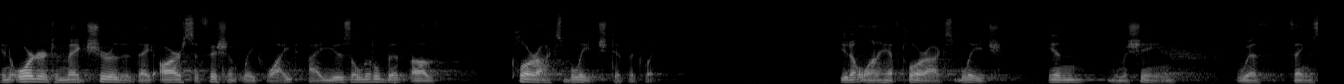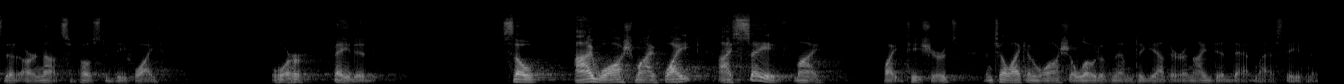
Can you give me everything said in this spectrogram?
In order to make sure that they are sufficiently white, I use a little bit of Clorox bleach typically. You don't want to have Clorox bleach in the machine with things that are not supposed to be white or faded. So I wash my white, I save my white t shirts until I can wash a load of them together, and I did that last evening.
